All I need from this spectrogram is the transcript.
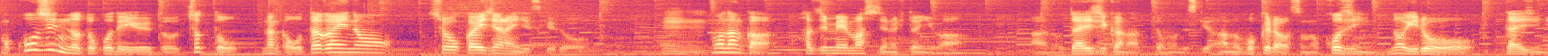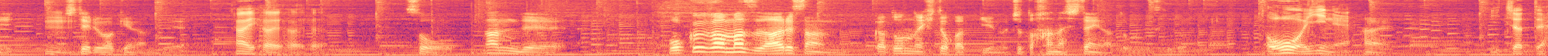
まあ、個人のとこで言うと、ちょっと、なんかお互いの紹介じゃないんですけど、うんもうなんか、初めましての人には、あの、大事かなって思うんですけど、あの、僕らはその個人の色を大事にうんしてるわけなんで、はいはいはいはいそう。なんで、僕がまず、アルさんがどんな人かっていうのをちょっと話したいなと思うんですけど、おおいいねはい。言っちゃって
